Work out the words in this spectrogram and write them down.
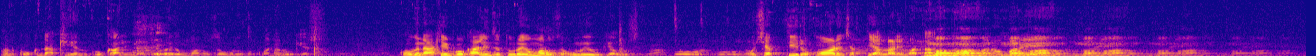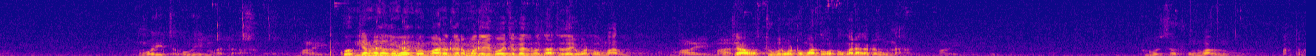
અને કોક નાખી અને કોક આલી જતું મારું ભગવાન એવું કહે છે. કોક નાખી કોક આલીને જતું રહે એવું મારું જહુનું એવું કેવું છે. હું શક્તિ રોકવાણી શક્તિ અલ્લાણી માતા એ જહું એવી માતા કોઈ ક્યાં કદાચ ઓટો મારે ઘરમાં તો કોઈ જગતમાં સાથે થાય ઓટો મારું. મળી કે વસ્તુ પર ઓટો મારતો ઓટો મારે રહું ના. હું જફું મારું ખતમ.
